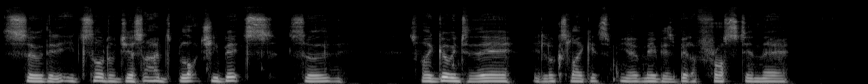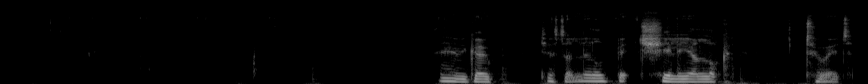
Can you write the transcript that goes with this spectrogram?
so that it sort of just adds blotchy bits. So, so if I go into there, it looks like it's, you know, maybe there's a bit of frost in there. There we go. Just a little bit chillier look to it.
